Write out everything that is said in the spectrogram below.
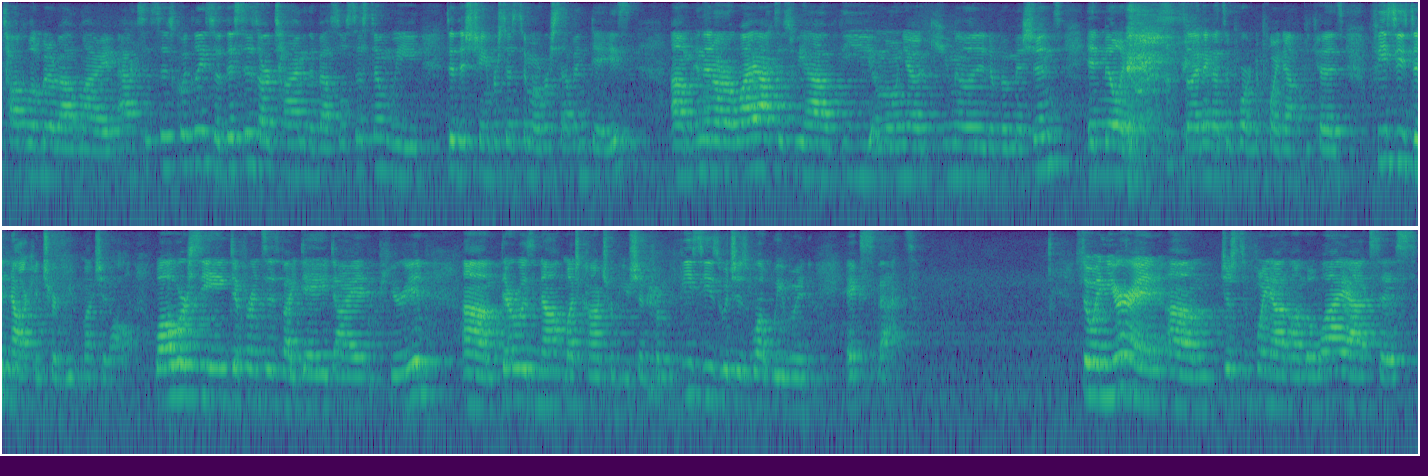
talk a little bit about my axes quickly. So this is our time in the vessel system. We did this chamber system over seven days. Um, and then on our y-axis, we have the ammonia cumulative emissions in milligrams. so I think that's important to point out because feces did not contribute much at all. While we're seeing differences by day, diet, and period, um, there was not much contribution from the feces, which is what we would expect. So in urine, um, just to point out on the y-axis,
